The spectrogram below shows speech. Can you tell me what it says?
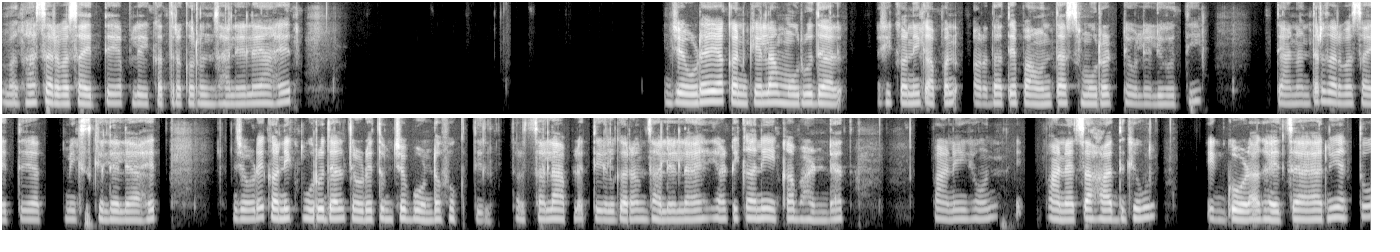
बघा सर्व साहित्य आपले एकत्र करून झालेले आहेत. जेवढे या कणकेला मुरू द्याल ही कणिक आपण अर्धा ते पाऊण तास मुरत ठेवलेली होती. त्यानंतर सर्व साहित्य यात मिक्स केलेले आहेत. जेवढे कणिक मुरू द्याल तेवढे तुमचे बोंड फुगतील. तर चला आपलं तेल गरम झालेलं आहे. या ठिकाणी एका भांड्यात पाणी घेऊन पाण्याचा हात घेऊन एक गोळा घ्यायचा आहे आणि तो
